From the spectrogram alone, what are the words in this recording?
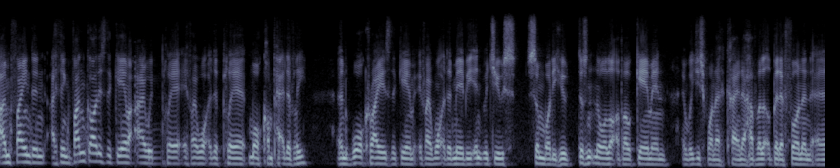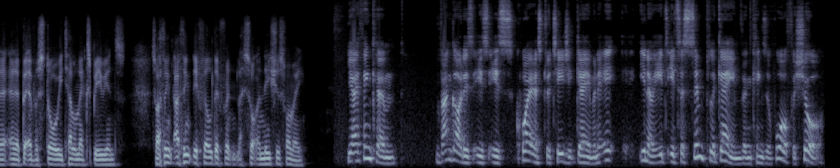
I'm finding I think Vanguard is the game I would play if I wanted to play more competitively, and Warcry is the game if I wanted to maybe introduce somebody who doesn't know a lot about gaming and we just want to kind of have a little bit of fun and, and a bit of a storytelling experience. So I think I think they fill different sort of niches for me. Yeah, I think um, Vanguard is, is is quite a strategic game, and it you know it, it's a simpler game than Kings of War for sure,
